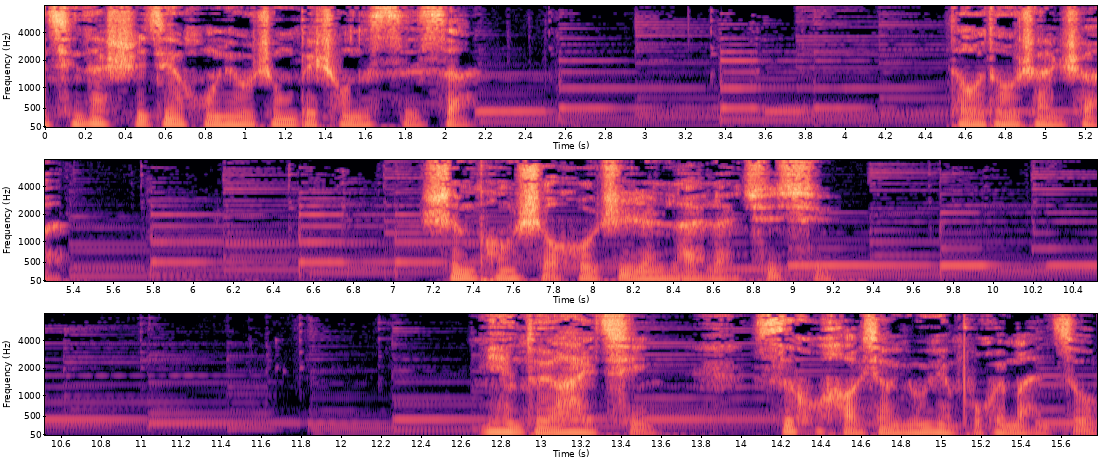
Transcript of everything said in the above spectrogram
情在时间洪流中被冲得四散，兜兜转转，身旁守候之人来来去去。面对爱情，似乎好像永远不会满足，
